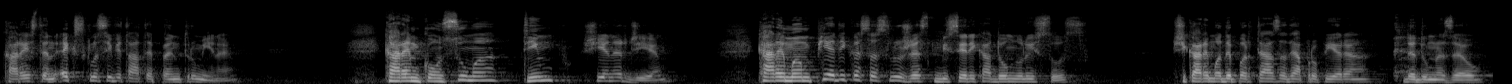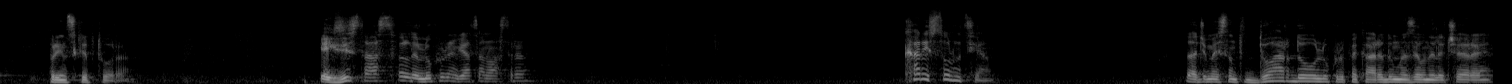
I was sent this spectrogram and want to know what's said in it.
care este în exclusivitate pentru mine, care îmi consumă timp și energie, care mă împiedică să slujesc Biserica Domnului Isus și care mă depărtează de apropierea de Dumnezeu prin Scriptură. Există astfel de lucruri în viața noastră? Care e soluția? Dragii mei, sunt doar două lucruri pe care Dumnezeu ne le cere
